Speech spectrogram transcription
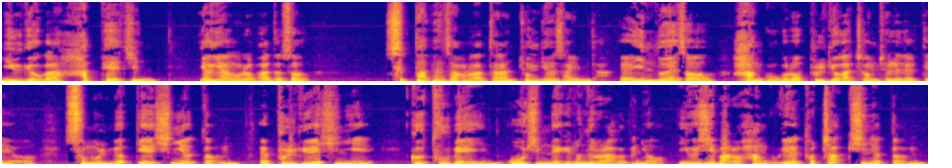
유교가 합해진 영향으로 받아서 습합 현상으로 나타난 종교 현상입니다. 예, 인도에서 한국으로 불교가 처음 전래될 때요. 스물 몇 개의 신이었던 예, 불교의 신이 그 두 배인 54개로 늘어나거든요. 이것이 바로 한국의 토착 신이었던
